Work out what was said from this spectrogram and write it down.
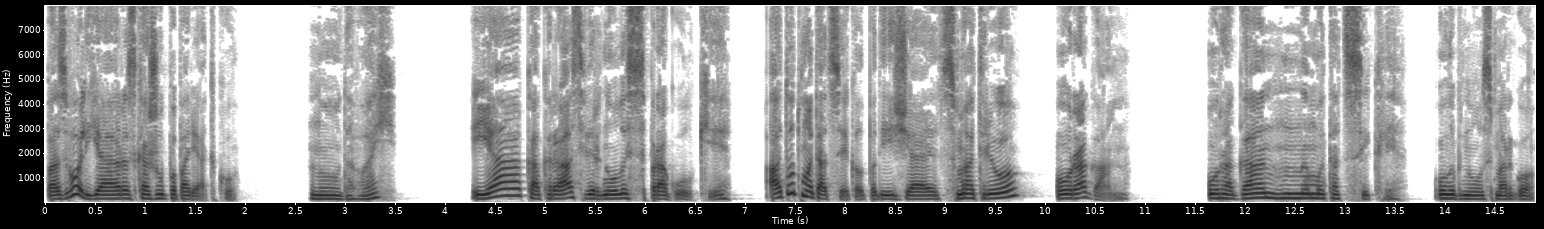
«Позволь, я расскажу по порядку». «Ну, давай». Я как раз вернулась с прогулки. А тут мотоцикл подъезжает. Смотрю, ураган. Ураган на мотоцикле улыбнулась Марго.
